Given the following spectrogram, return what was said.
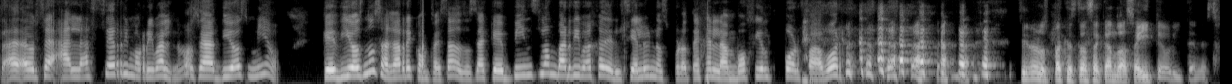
o sea, al acérrimo rival, ¿no? O sea, Dios mío, que Dios nos agarre confesados, o sea, que Vince Lombardi baje del cielo y nos proteja en Lambeau Field, por favor. Si no, los Packers están sacando aceite ahorita en esto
